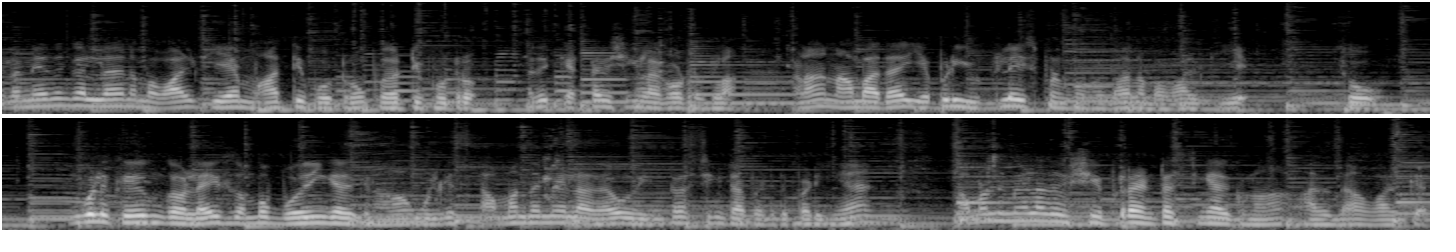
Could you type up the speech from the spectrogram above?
சில நேரங்களில் நம்ம வாழ்க்கையை மாற்றி போட்டுரும் புரட்டி போட்டுரும் அது கெட்ட விஷயங்களாக கூட இருக்கலாம். ஆனால் நம்ம அதை எப்படி யூட்டிலைஸ் பண்ணுறோம் தான் நம்ம வாழ்க்கையே. ஸோ உங்களுக்கு உங்கள் லைஃப் ரொம்ப போரிங்காக இருக்குன்னா உங்களுக்கு சம்மந்தமே இல்லாத ஒரு இன்ட்ரெஸ்டிங் டாப் எடுத்து படிங்க. சம்மந்தமே இல்லாத விஷயம் எப்படி இன்ட்ரெஸ்டிங்காக இருக்குன்னா அதுதான் வாழ்க்கை.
